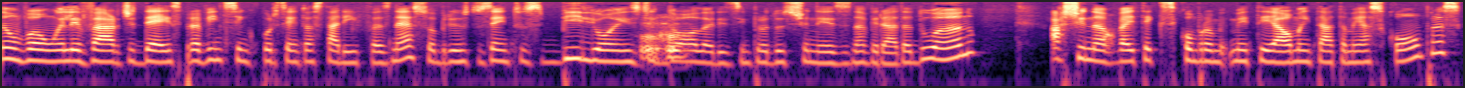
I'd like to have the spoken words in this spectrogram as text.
não vão elevar de 10% para 25% as tarifas né, sobre os 200 bilhões de uhum. dólares em produtos chineses na virada do ano. A China vai ter que se comprometer a aumentar também as compras,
